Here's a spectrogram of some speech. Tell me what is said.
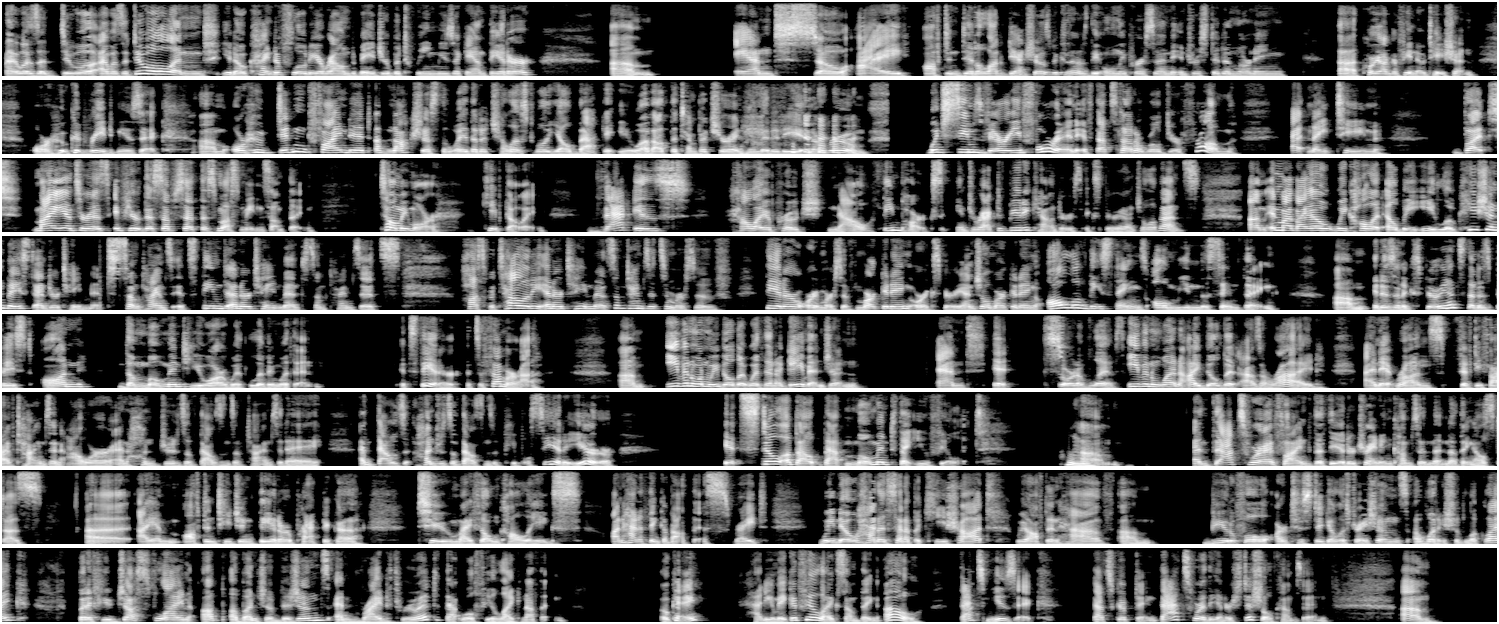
i was a dual i was a dual and you know kind of floaty around major between music and theater. Um and so i often did a lot of dance shows because i was the only person interested in learning uh, choreography notation or who could read music um, or who didn't find it obnoxious the way that a cellist will yell back at you about the temperature and humidity in a room, which seems very foreign if that's not a world you're from at 19. But my answer is if you're this upset, this must mean something. Tell me more. Keep going. That is how I approach now theme parks, interactive beauty counters, experiential events. Um, in my bio, we call it LBE, location based entertainment. Sometimes it's themed entertainment, sometimes it's hospitality entertainment, sometimes it's immersive theater or immersive marketing or experiential marketing. All of these things all mean the same thing. Um, it is an experience that is based on the moment you are with living within. It's theater, it's ephemera, um, even when we build it within a game engine and it sort of lives, even when I build it as a ride and it runs 55 times an hour and hundreds of thousands of times a day and thousands, hundreds of thousands of people see it a year, it's still about that moment that you feel it. Hmm. Um, and that's where I find the theater training comes in that nothing else does. Uh, I am often teaching theater practica to my film colleagues on how to think about this, right? We know how to set up a key shot. We often have um, beautiful artistic illustrations of what it should look like. But if you just line up a bunch of visions and ride through it, that will feel like nothing. Okay, how do you make it feel like something? Oh, that's music. That's scripting. That's where the interstitial comes in. Um,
